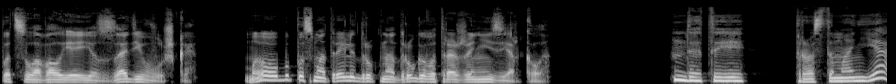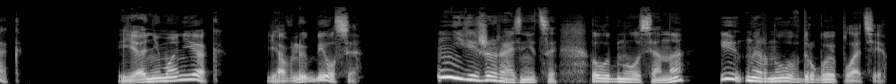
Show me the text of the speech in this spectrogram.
Поцеловал я ее сзади в ушко. Мы оба посмотрели друг на друга в отражении зеркала. «Да ты просто маньяк». «Я не маньяк. Я влюбился». «Не вижу разницы», — улыбнулась она и нырнула в другое платье.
